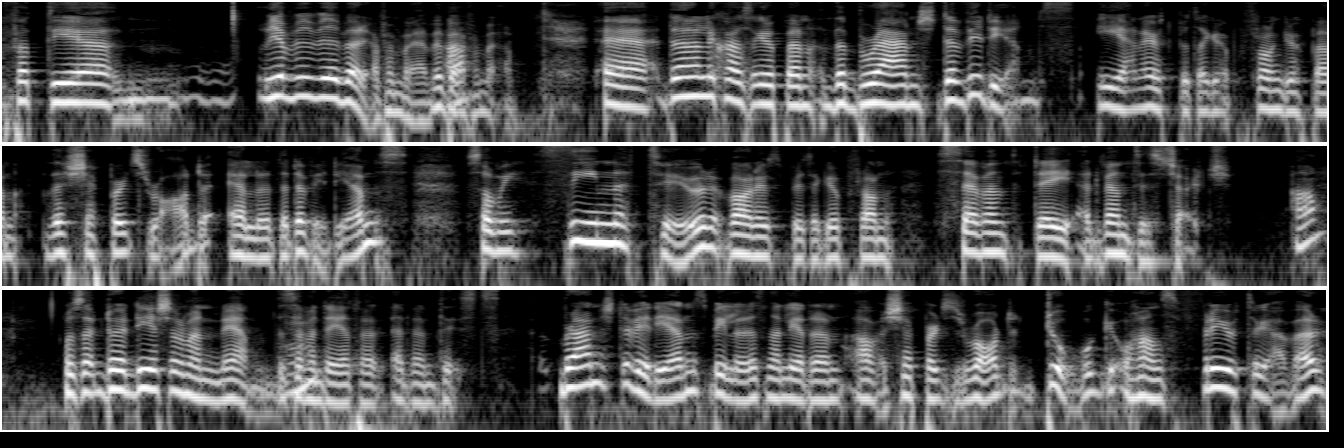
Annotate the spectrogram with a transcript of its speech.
för att det, vi, vi börjar från början. Vi börjar från början. Eh, den religiösa gruppen The Branch Davidians är en utbytargrupp från gruppen The Shepherd's Rod, eller The Davidians, som i sin tur var en utbytargrupp från Seventh Day Adventist Church. Ja. Och så, det känner man igen, The Seven Day Advent- Adventists. Branch Davidians bildades när ledaren av Shepherd's Rod dog och hans fru tog över.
